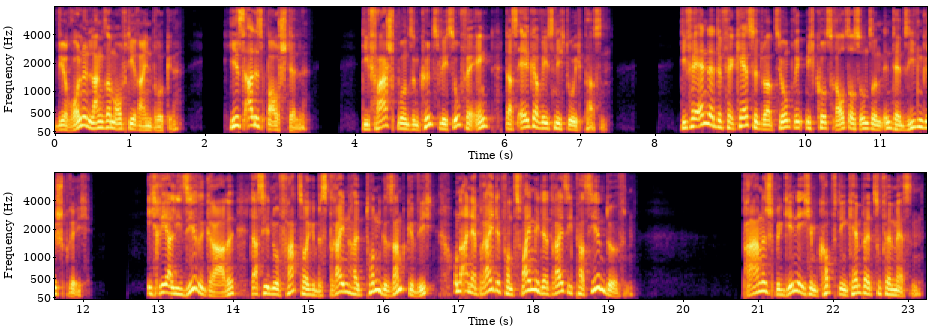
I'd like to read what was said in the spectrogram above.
Wir rollen langsam auf die Rheinbrücke. Hier ist alles Baustelle. Die Fahrspuren sind künstlich so verengt, dass LKWs nicht durchpassen. Die veränderte Verkehrssituation bringt mich kurz raus aus unserem intensiven Gespräch. Ich realisiere gerade, dass hier nur Fahrzeuge bis dreieinhalb Tonnen Gesamtgewicht und einer Breite von 2,30 Meter passieren dürfen. Panisch beginne ich im Kopf den Camper zu vermessen.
